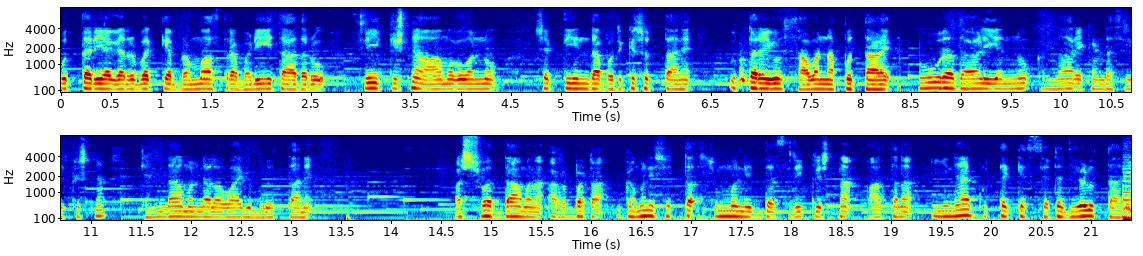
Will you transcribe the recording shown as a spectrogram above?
ಉತ್ತರಿಯ ಗರ್ಭಕ್ಕೆ ಬ್ರಹ್ಮಾಸ್ತ್ರ ಬಡಿಯಿತಾದರೂ ಶ್ರೀಕೃಷ್ಣ ಆ ಮಗುವನ್ನು ಶಕ್ತಿಯಿಂದ ಬದುಕಿಸುತ್ತಾನೆ. ಉತ್ತರೆಯು ಸಾವನ್ನಪ್ಪುತ್ತಾಳೆ. ಕ್ರೂರ ದಾಳಿಯನ್ನು ಕಣ್ಣಾರೆ ಕಂಡ ಶ್ರೀಕೃಷ್ಣ ಚಂಡಾಮಂಡಲವಾಗಿ ಬಿಡುತ್ತಾನೆ ಅಶ್ವತ್ಥಾಮನ ಅರ್ಭಟ ಗಮನಿಸುತ್ತ ಸುಮ್ಮನಿದ್ದ ಶ್ರೀಕೃಷ್ಣ ಆತನ ಈನಾ ಕೃತ್ಯಕ್ಕೆ ಸೆಟದೇಳುತ್ತಾನೆ.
